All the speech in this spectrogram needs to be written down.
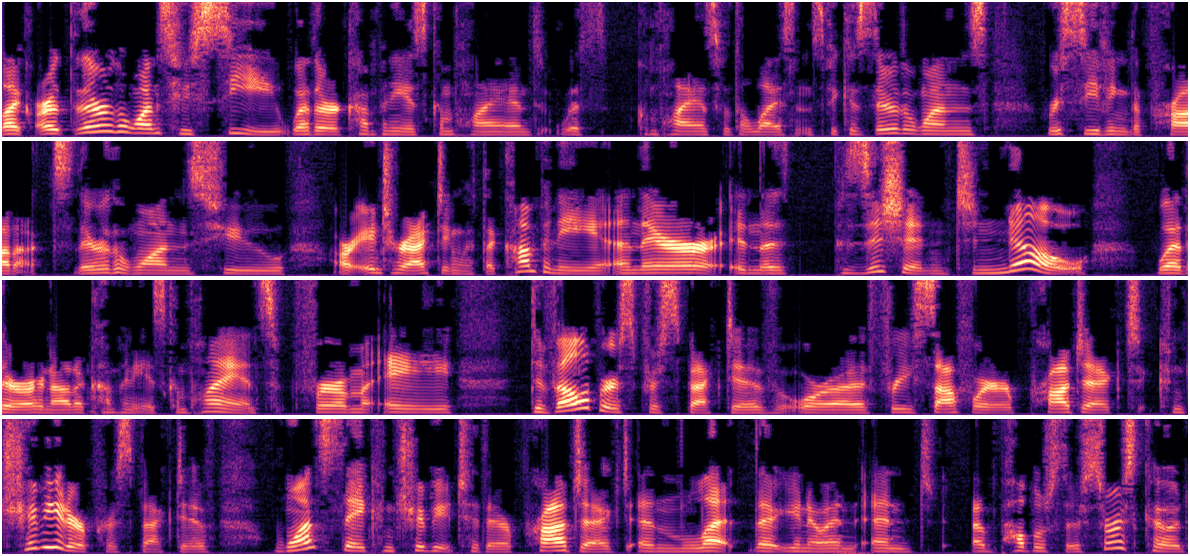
like are they're the ones who see whether a company is compliant with compliance with a license because they're the ones receiving the products. They're the ones who are interacting with the company and they're in the position to know whether or not a company is compliant. From a developer's perspective or a free software project contributor perspective once they contribute to their project and let their you know and, and, and publish their source code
